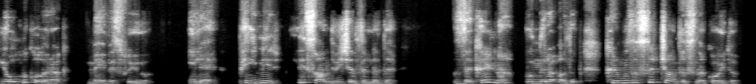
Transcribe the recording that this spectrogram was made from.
yolluk olarak meyve suyu ile peynirli sandviç hazırladı. Zakarina bunları alıp kırmızı sırt çantasına koydu.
